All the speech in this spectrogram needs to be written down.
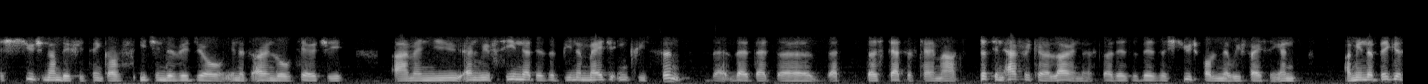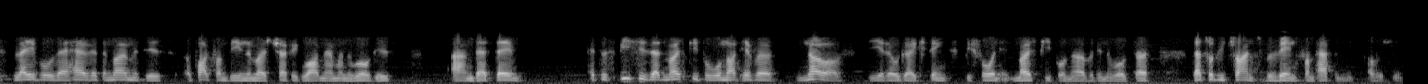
a huge number if you think of each individual in its own little territory. Um, and you, and we've seen that there's been a major increase since that that that, uh, that those stats have came out. Just in Africa alone, so there's there's a huge problem that we're facing. And I mean, the biggest label they have at the moment is, apart from being the most trafficked wild mammal in the world, is um, that they it's a species that most people will not ever know of. Yet it'll go extinct before most people know of it in the world. So that's what we're trying to prevent from happening, obviously.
